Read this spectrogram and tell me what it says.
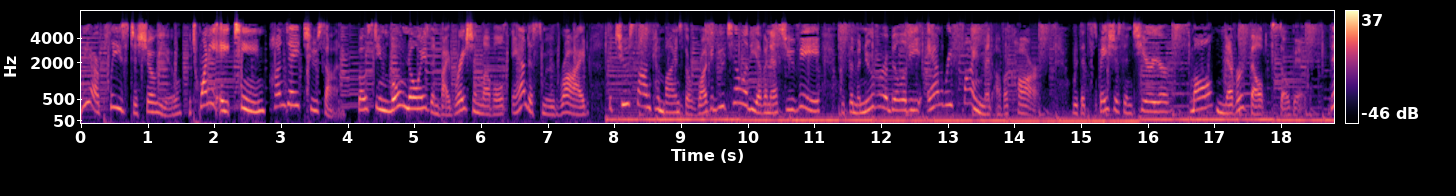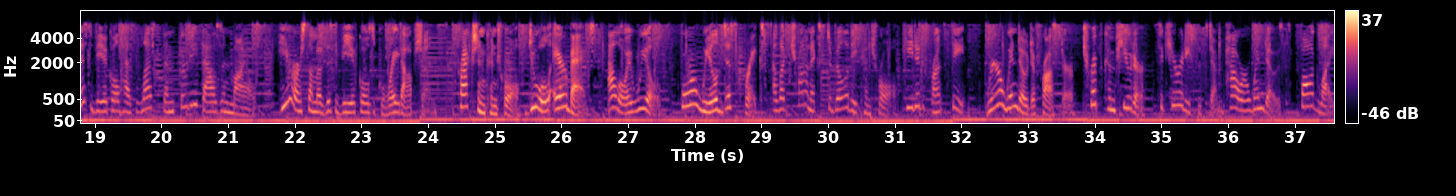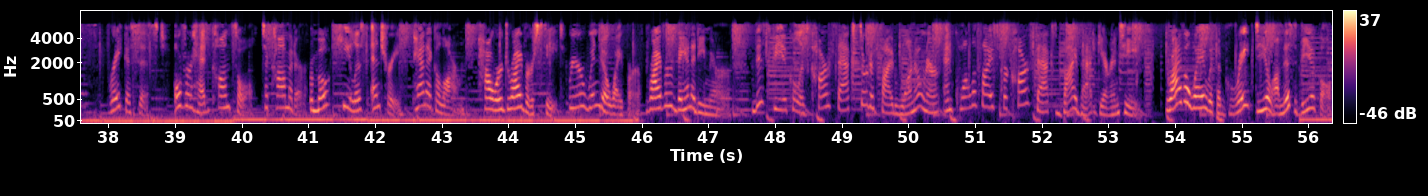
We are pleased to show you the 2018 Hyundai Tucson. Boasting low noise and vibration levels and a smooth ride, the Tucson combines the rugged utility of an SUV with the maneuverability and refinement of a car. With its spacious interior, small never felt so big. This vehicle has less than 30,000 miles. Here are some of this vehicle's great options. Traction control, dual airbags, alloy wheels, four-wheel disc brakes, electronic stability control, heated front seats, rear window defroster, trip computer, security system, power windows, fog lights, brake assist, overhead console, tachometer, remote keyless entry, panic alarm, power driver's seat, rear window wiper, driver vanity mirror. This vehicle is Carfax certified one owner and qualifies for Carfax buyback guarantee. Drive away with a great deal on this vehicle.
